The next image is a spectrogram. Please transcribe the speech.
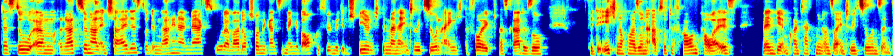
dass du ähm, rational entscheidest und im Nachhinein merkst, oh, da war doch schon eine ganze Menge Bauchgefühl mit dem Spiel und ich bin meiner Intuition eigentlich gefolgt, was gerade so, finde ich, nochmal so eine absolute Frauenpower ist, wenn wir im Kontakt mit unserer Intuition sind.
